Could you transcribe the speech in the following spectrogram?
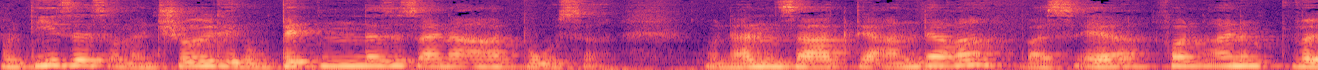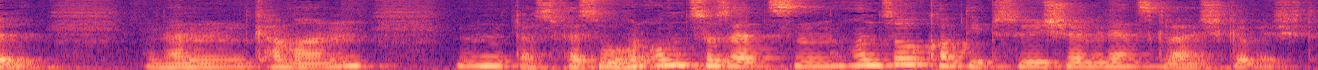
und dieses um Entschuldigung bitten, das ist eine Art Buße. Und dann sagt der andere, was er von einem will. Und dann kann man hm, das versuchen umzusetzen und so kommt die Psyche wieder ins Gleichgewicht.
